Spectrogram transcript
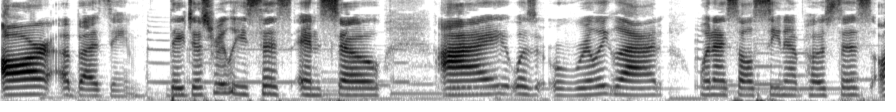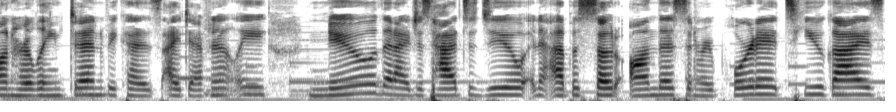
are a buzzing. They just released this, and so I was really glad when I saw Cena post this on her LinkedIn because I definitely knew that I just had to do an episode on this and report it to you guys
